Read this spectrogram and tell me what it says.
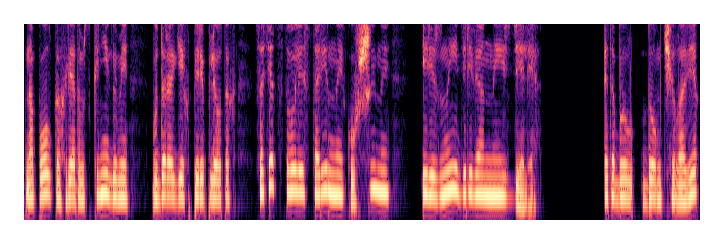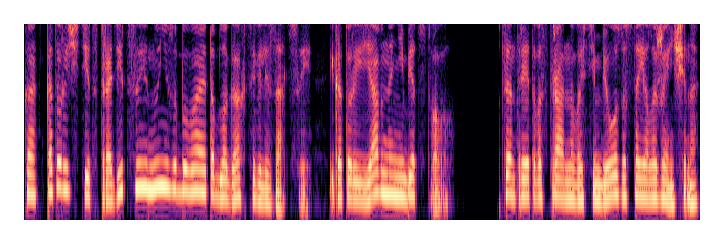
На полках рядом с книгами в дорогих переплетах соседствовали старинные кувшины и резные деревянные изделия. Это был дом человека, который чтит традиции, но не забывает о благах цивилизации, и который явно не бедствовал. В центре этого странного симбиоза стояла женщина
